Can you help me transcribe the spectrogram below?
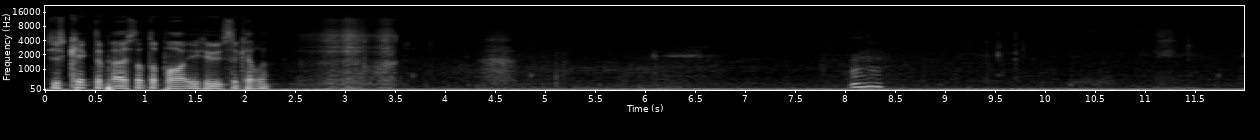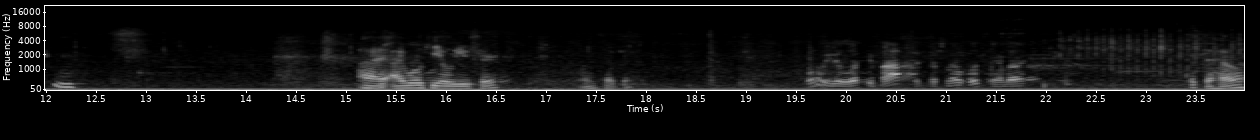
Just kick the person at the party who's the killer. I I will heal you, sir. One second. Oh, you lucky bastard. There's no hooks nearby. What the hell?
